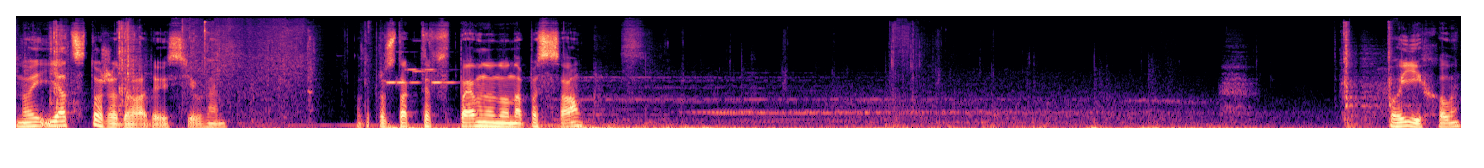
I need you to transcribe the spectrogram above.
Ну, я це теж догадуюсь, Євген. Ти просто так ти впевнено написав. Поїхали.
